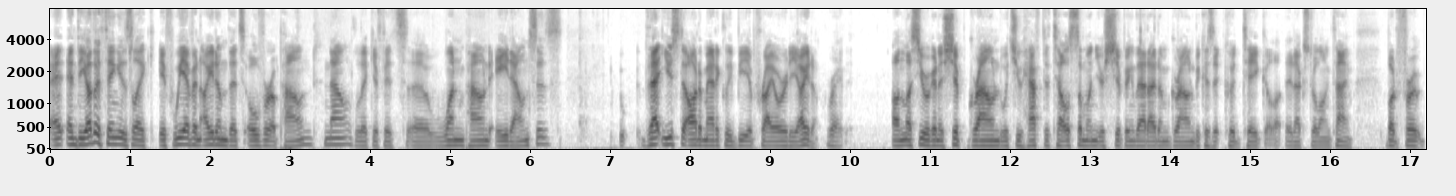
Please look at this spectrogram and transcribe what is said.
And, and, the other thing is like if we have an item that's over a pound now, like if it's uh, one pound eight ounces, that used to automatically be a priority item. Right. Unless you were going to ship ground, which you have to tell someone you're shipping that item ground because it could take an extra long time. But for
